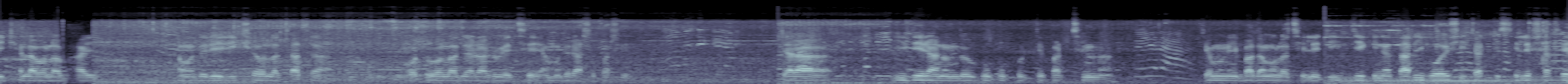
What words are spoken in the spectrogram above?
এই ঠেলাওয়ালা ভাই, আমাদের এই রিক্সাওয়ালা চাচা, অটোওয়ালা যারা রয়েছে আমাদের আশেপাশে, যারা ঈদের আনন্দ উপভোগ করতে পারছেন না। যেমন এই বাদামওয়ালা ছেলেটি, যে কিনা তারই বয়সী চারটি ছেলের সাথে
